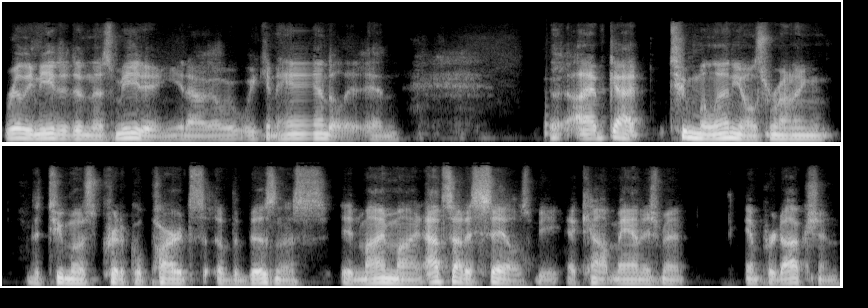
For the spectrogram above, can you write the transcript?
really needed in this meeting. You know, we can handle it." And I've got two millennials running the two most critical parts of the business in my mind outside of sales be account management and production.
